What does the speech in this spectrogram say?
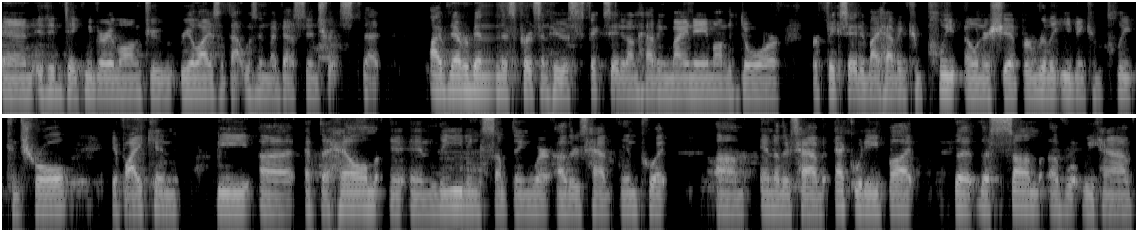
and it didn't take me very long to realize that that was in my best interest. That I've never been this person who's fixated on having my name on the door or fixated by having complete ownership or really even complete control. If I can be uh, at the helm and leading something where others have input um, and others have equity, but the the sum of what we have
